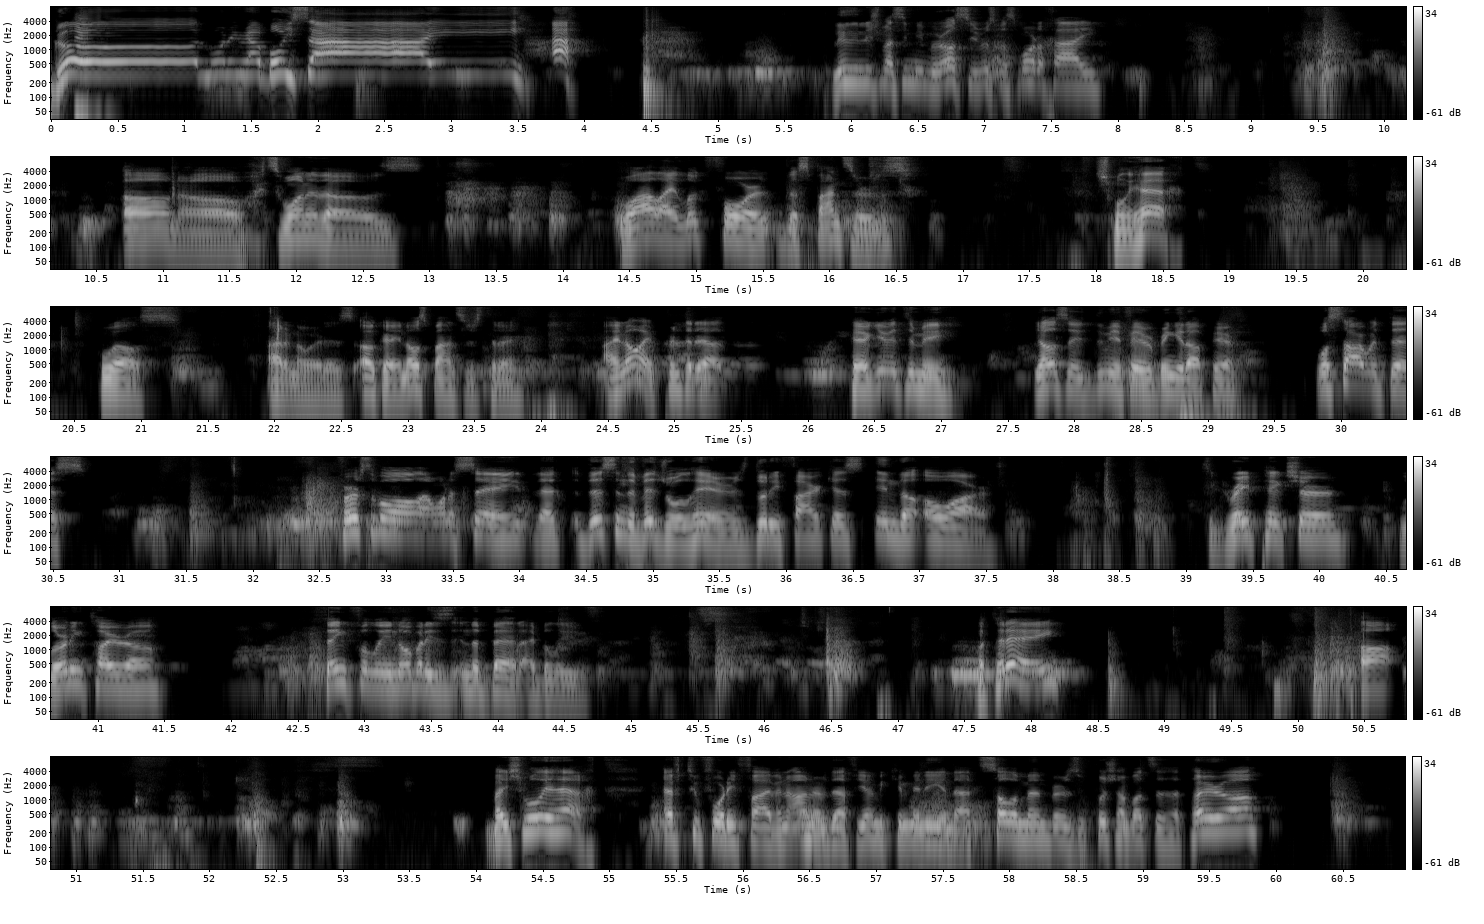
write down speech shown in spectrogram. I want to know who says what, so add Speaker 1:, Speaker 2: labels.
Speaker 1: Good morning, Rabbosai. Ah. Oh no, it's one of those. While I look for the sponsors, Shmuley Hecht. Who else? I don't know where it is. Okay, no sponsors today. I know I printed it out. Here, give it to me. Y'all say, do me a favor, bring it up here. We'll start with this. First of all, I want to say that this individual here is Dudi Farkas in the OR. It's a great picture, learning Torah. Thankfully, nobody's in the bed, I believe. But today, uh, by Shmuley Hecht, F245 in honor of the Afiyami committee and that solo members who push Habatzah Torah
